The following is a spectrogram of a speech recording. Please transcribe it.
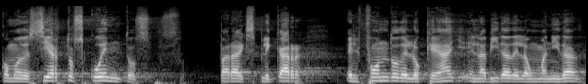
como de ciertos cuentos para explicar el fondo de lo que hay en la vida de la humanidad.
